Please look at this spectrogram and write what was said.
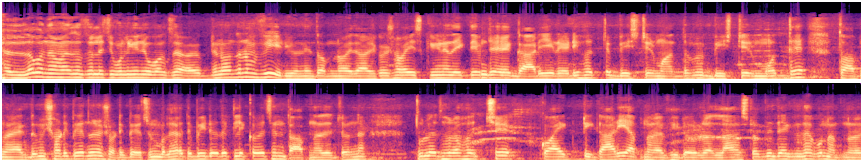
হ্যালো বন্ধু আমরা চলেছি মনে কিন্তু বক্সার একটা নতুন ভিডিও নিয়ে। তো আপনারা হয়তো করে সবাই স্ক্রিনে দেখতে যে গাড়ি রেডি হচ্ছে বৃষ্টির মাধ্যমে, বৃষ্টির মধ্যে। তো আপনারা একদমই সঠিক দেখেছেন সঠিক দেখেছেন বলে হয়তো ভিডিওতে ক্লিক করেছেন। তো আপনাদের জন্য তুলে ধরা হচ্ছে কয়েকটি গাড়ি। আপনারা ভিডিওটা লাস্ট অব্দি দেখতে থাকুন, আপনারা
